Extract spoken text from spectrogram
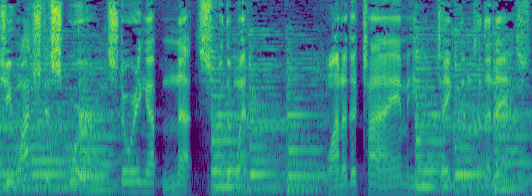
she watched a squirrel storing up nuts for the winter. One at a time, he would take them to the nest.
